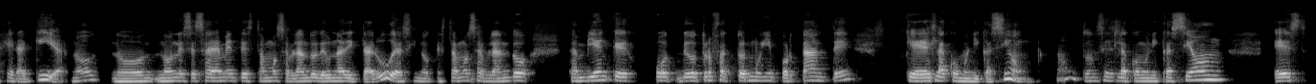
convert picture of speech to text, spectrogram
jerarquía, ¿no? ¿no? No necesariamente estamos hablando de una dictadura, sino que estamos hablando también que, de otro factor muy importante, que es la comunicación, ¿no? Entonces, la comunicación es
